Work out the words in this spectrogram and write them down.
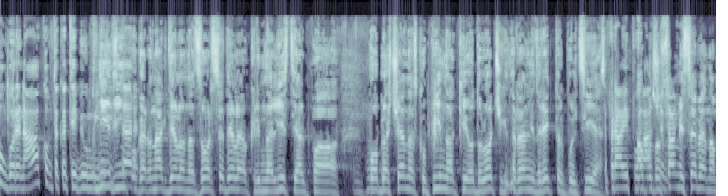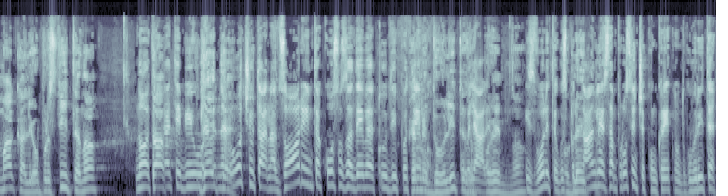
Vinkom Gorenakom, takrat je bil minister. Ni Vinko Gorenak delal nadzor, se delajo kriminalisti ali pa uh -huh. pooblaščena skupina, ki jo določi generalni direktor policije. Se pravi, po vašem... bodo sami sebe namakali, oprostite, no? No, takrat je bil naročil ta nadzor in tako so zadeve tudi potem uveljavljale. No? Izvolite, gospod Kangler, sem prosim, če konkretno odgovorite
